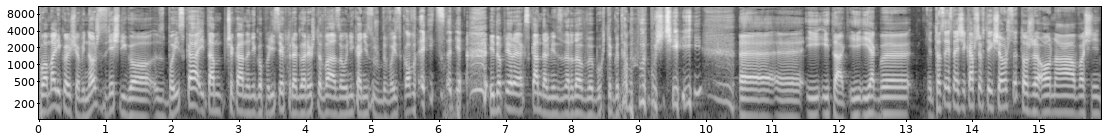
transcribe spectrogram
Połamali kolesiowi nóż, znieśli go z boiska i tam czekała na niego policja, która go aresztowała za unikanie służby wojskowej, co nie. I dopiero jak skandal międzynarodowy wybuchł, to go tam wypuścili. E, e, i, I tak, i, i jakby to, co jest najciekawsze w tej książce, to, że ona właśnie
